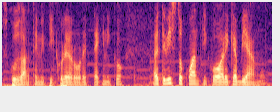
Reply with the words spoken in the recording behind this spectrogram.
Scusatemi, piccolo errore tecnico. Avete visto quanti cuori che abbiamo?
